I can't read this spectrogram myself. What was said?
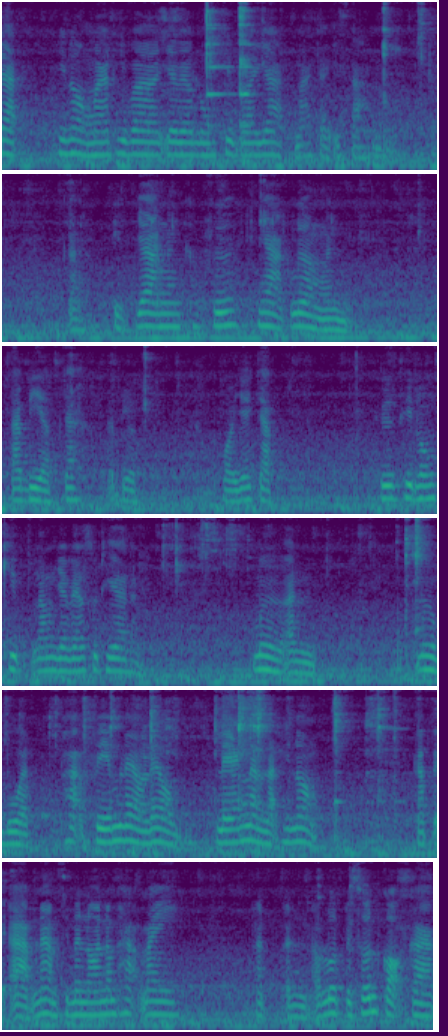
ญาติพี่น้องมาที่ว่ายายแววลงคลิปว่าญาติมาจากอีสานก็อีกอย่างหนึ่งก็คือยากเรื่องเงินตาเบียบจ้ะ ตาเบียบหัวยายจัก คือที่ลงคลิปนำยายแววสุเทียน่ะมืออัน มือบวชพระเฟรมแล้วแล้วแรงนั่นแหละพี่น้อง กลับไปอาบน้ำสิมานอนน้ำพระไม่ผัดอันเอารถไปส้นเกาะกลาง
